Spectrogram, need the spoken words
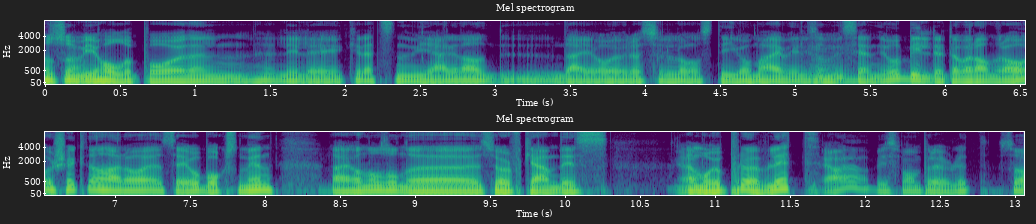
Sånn som vi holder på i den lille kretsen vi er i, da. Deg og Russell og Stig og meg. Vi, liksom, mm. vi sender jo bilder til hverandre. 'Å, sjekk den her, og jeg ser jo boksen min'. Det er jo noen sånne surf candies. Ja. Jeg må jo prøve litt. Ja, ja, hvis man prøver litt. Så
